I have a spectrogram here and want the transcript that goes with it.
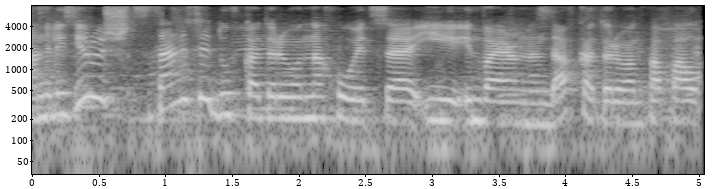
анализируешь социальную среду, в которой он находится, и environment, да, в который он попал,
